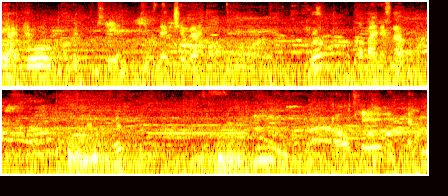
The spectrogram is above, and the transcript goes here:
มพ์ใหญ่เนี่ยเอาเป็นเคียนอีกเลยใช่ไหมรึเข้าไปนะครับอืมโอเคแต่ดี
